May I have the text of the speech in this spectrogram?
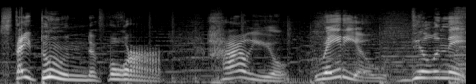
Stay tuned for Radio, Radio Delineated.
